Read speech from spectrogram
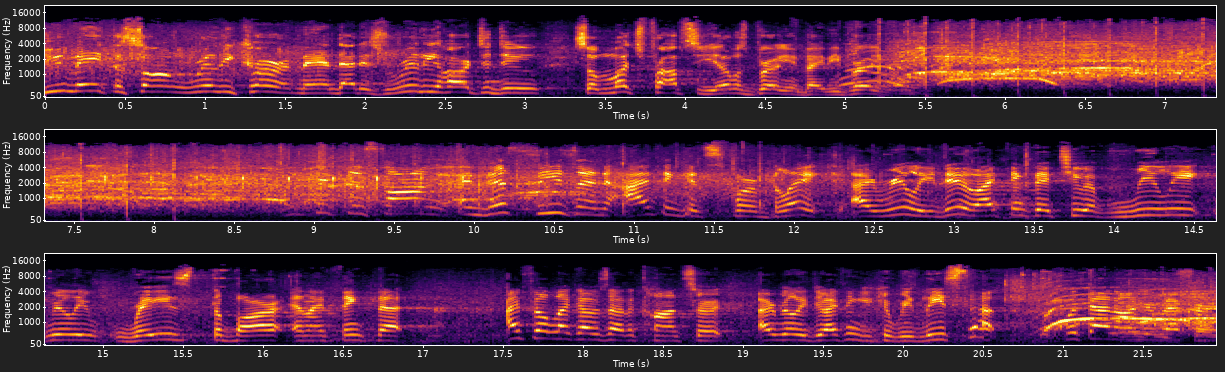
You made the song really current, man. That is really hard to do. So much props to you. That was brilliant, baby. Brilliant. Song, this season, I think it's for Blake. I really do. I think that you have really, really raised the bar, and I think that I felt like I was at a concert. I really do. I think you can release that, put that on your record.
